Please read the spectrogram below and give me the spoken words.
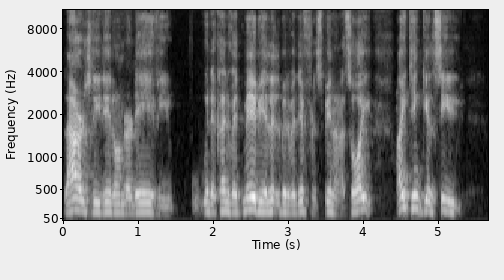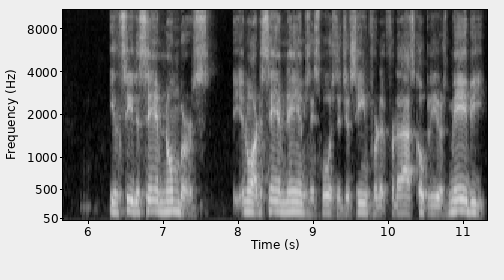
largely did under Davy with a kind of a, maybe a little bit of a different spin on it. So I I think you'll see you'll see the same numbers, you know, or the same names I suppose that you've seen for the for the last couple of years. Maybe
